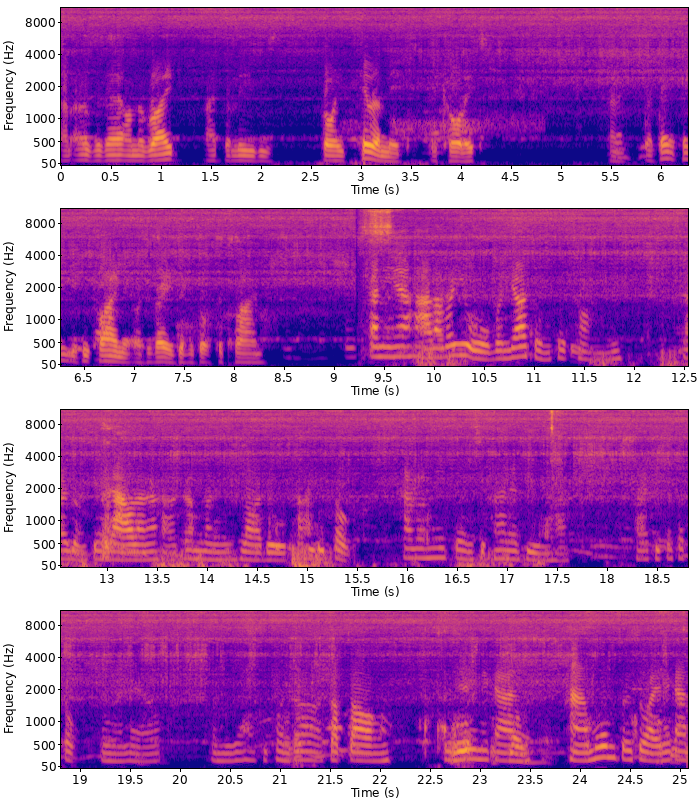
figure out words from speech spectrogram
And over there on the right, I believe is Goi Pyramid, they call it. And I don't think you can climb it, or it's very difficult to climb. ตอนนี้นะคะเราก็อยู่บนยอดสูงสุดของดอยหลวงเชียงดาวแล้วนะคะกำลังรอดูพระอาทิตย์ตกคาดว่าไม่เกิน 15 นาทีนะคะพระอาทิตย์ก็จะตกตรงนั้นแล้วตอนนี้ก็ทุกคนก็จับจองพื้นที่ในการหามุมสวยๆในการ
